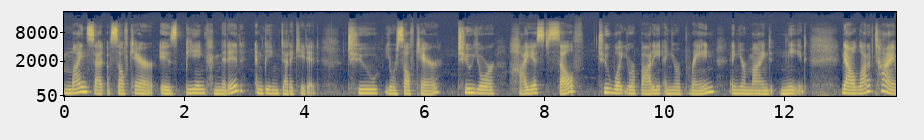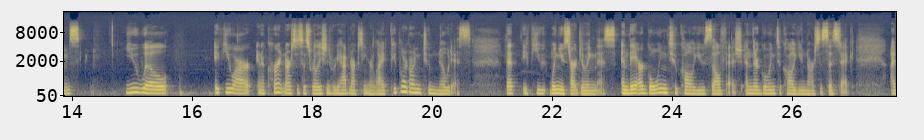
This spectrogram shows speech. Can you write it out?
mindset of self care is being committed and being dedicated to your self care, to your highest self, to what your body and your brain and your mind need. Now, a lot of times you will, if you are in a current narcissist relationship where you have narcs in your life, people are going to notice that if you when you start doing this and they are going to call you selfish and they're going to call you narcissistic i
